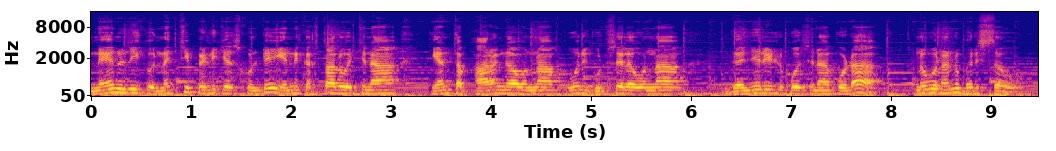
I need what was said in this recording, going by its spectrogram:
నేను నీకు నచ్చి పెళ్ళి చేసుకుంటే ఎన్ని కష్టాలు వచ్చినా ఎంత భారంగా ఉన్నా పూరి గుడిసెలో ఉన్నా గంజినీళ్ళు పోసినా కూడా నువ్వు నన్ను భరిస్తావు.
